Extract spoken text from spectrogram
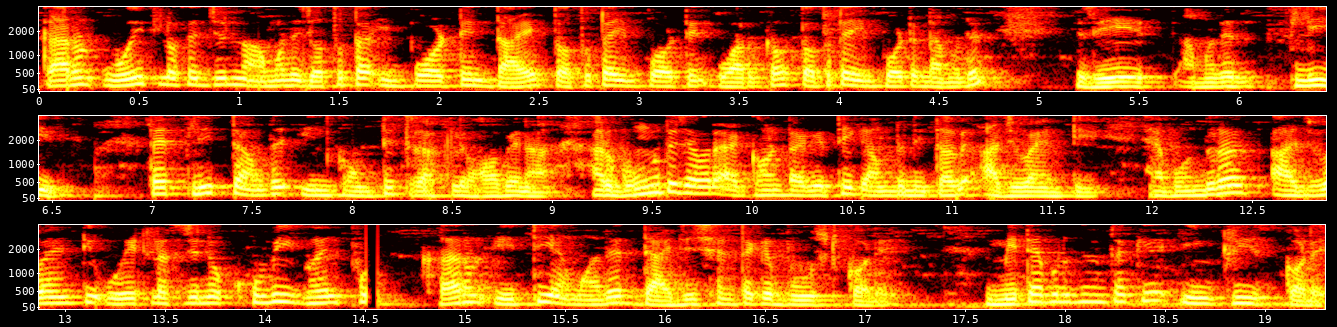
কারণ ওয়েট লসের জন্য আমাদের যতটা ইম্পর্টেন্ট ডায়েট ততটা ইম্পর্টেন্ট ওয়ার্কআউট ততটা ইম্পর্টেন্ট আমাদের রেস্ট আমাদের স্লিপ তাই স্লিপটা আমাদের ইনকমপ্লিট রাখলে হবে না। আর ঘুমোতে যাওয়ার এক ঘণ্টা আগে ঠিক আমাদের নিতে হবে আজওয়াইন টি হ্যাঁ বন্ধুরা আজওয়াইন টি ওয়েট লসের জন্য খুবই হেল্পফুল কারণ এটি আমাদের ডাইজেশনটাকে বুস্ট করে মেটাবলিজমটাকে ইনক্রিজ করে।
